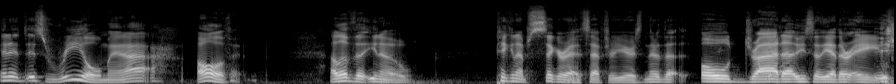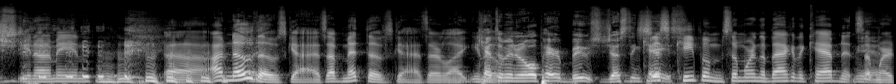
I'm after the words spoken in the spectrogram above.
and it, it's real, man. I all of it. I love that you know, picking up cigarettes after years, and they're the old dried up. He said, "Yeah, they're aged." You know what I mean? uh, I know those guys. I've met those guys. They're like you know, Kept know, them in an old pair of boots just in case. just keep them somewhere in the back of the cabinet Yeah. somewhere,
